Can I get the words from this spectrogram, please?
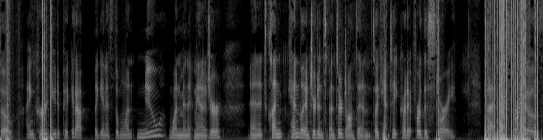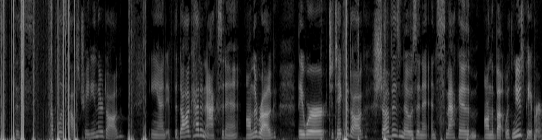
So I encourage you to pick it up. Again, it's the one new one minute manager, and it's Ken Blanchard and Spencer Johnson. So I can't take credit for this story. But the story goes this couple is house training their dog, and if the dog had an accident on the rug, they were to take the dog, shove his nose in it, and smack him on the butt with newspaper,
